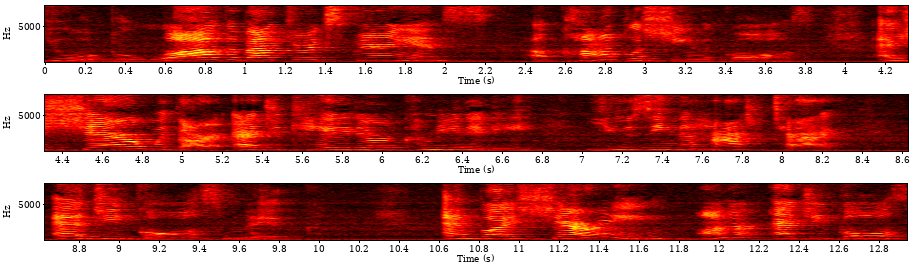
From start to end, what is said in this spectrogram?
You will blog about your experience accomplishing the goals and share with our educator community using the hashtag EduGoalsMOOC and by sharing on our EduGoals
